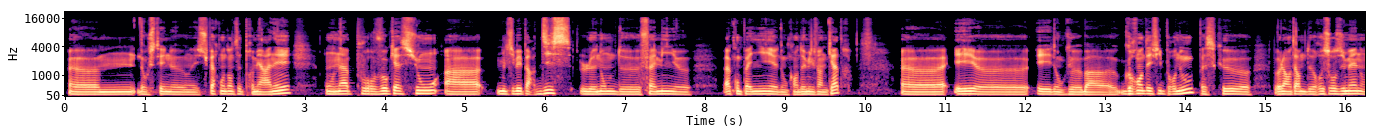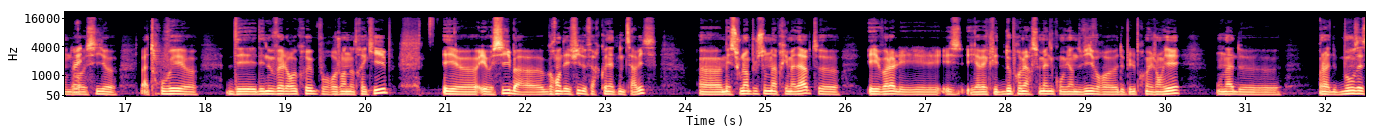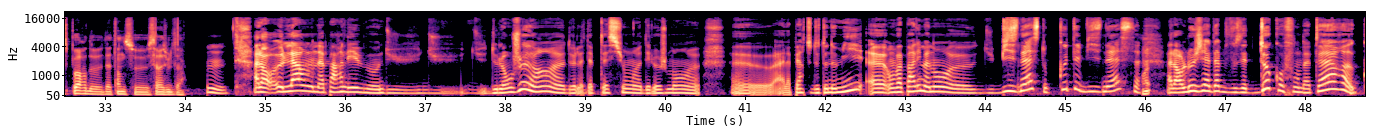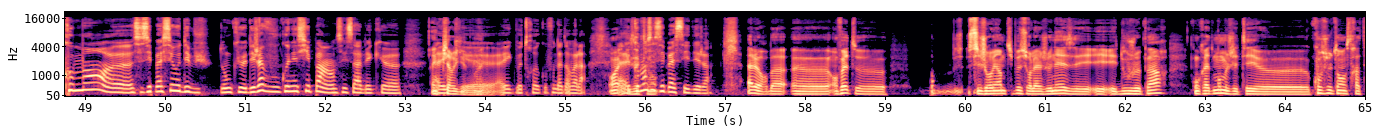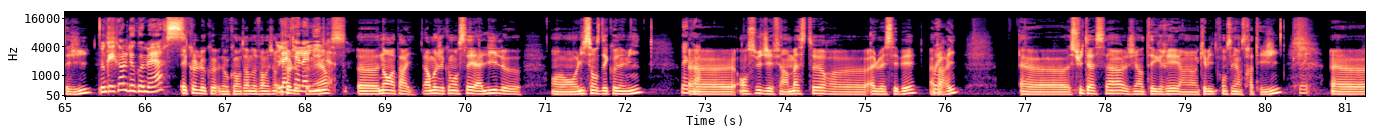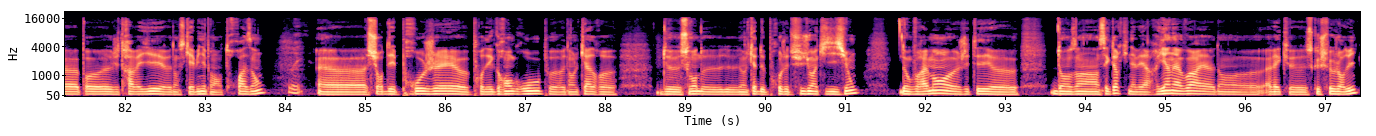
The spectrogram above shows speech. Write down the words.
donc, c'était une, on est super content de cette première année on a pour vocation à multiplier par 10 le nombre de familles euh, accompagnées donc en 2024. Euh, euh, et, donc, bah, grand défi pour nous parce que voilà, en termes de ressources humaines, on doit aussi bah, trouver des, nouvelles recrues pour rejoindre notre équipe. Et, aussi, bah, grand défi de faire connaître notre service. mais sous l'impulsion de ma prime Adapt, et, voilà, les, et, avec les deux premières semaines qu'on vient de vivre depuis le 1er janvier, on a de, voilà, de bons espoirs d'atteindre ces résultats. Hmm. Alors euh, là, on a parlé du, de l'enjeu hein, de l'adaptation des logements euh, à la perte d'autonomie. Euh, on va parler maintenant du business. Donc côté business, alors Logis Adapt, vous êtes deux cofondateurs. Comment ça s'est passé au début? Donc déjà, vous vous connaissiez pas, hein, c'est ça, avec avec, avec, votre cofondateur. Voilà. comment ça s'est passé déjà? Alors bah en fait si je reviens un petit peu sur la genèse et, d'où je pars, concrètement, moi j'étais euh, consultant en stratégie. Donc école de commerce. École de donc en termes de formation, école de commerce. Euh, non, à Paris. Alors moi j'ai commencé à Lille euh, en, licence d'économie. ensuite j'ai fait un master à l'ESCP à Paris. Suite à ça, j'ai intégré un cabinet de conseil en stratégie. j'ai travaillé dans ce cabinet pendant trois ans sur des projets pour des grands groupes dans le cadre souvent de, dans le cadre de projets de fusion-acquisition. Donc vraiment, euh, j'étais euh, dans un secteur qui n'avait rien à voir euh, dans, avec ce que je fais aujourd'hui,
